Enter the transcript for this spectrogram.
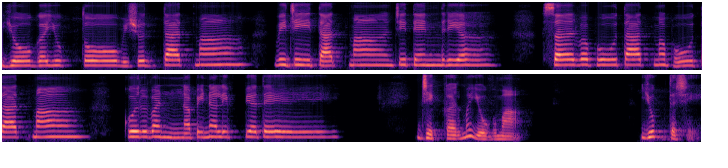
યોગયુક્તો વિશુદ્ધાત્મા વિજિતાત્મા જીતેન્દ્રિય સર્વભૂતાત્મભૂતાત્મા કુર્વન્નપી ન લિપ્યતે જે કર્મયોગમાં યુક્ત છે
